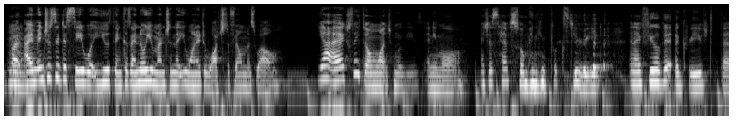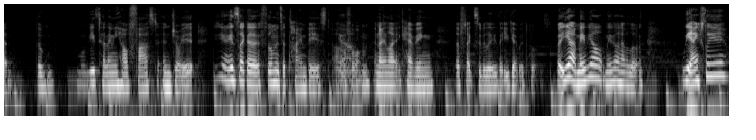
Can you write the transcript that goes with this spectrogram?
But mm. I'm interested to see what you think because I know you mentioned that you wanted to watch the film as well. Yeah, I actually don't watch movies anymore. I just have so many books to read, and I feel a bit aggrieved that the movie is telling me how fast to enjoy it. You know, it's like a film is a time based art uh, Yeah. form, and I like having the flexibility that you get with books. But yeah, maybe I'll maybe I'll have a look. We actually,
